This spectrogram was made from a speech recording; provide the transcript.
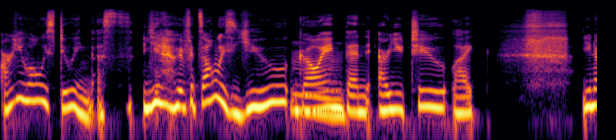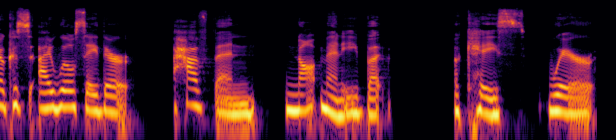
are you always doing this? You know, if it's always you going, mm. then are you too like, you know, because I will say there have been not many, but a case where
